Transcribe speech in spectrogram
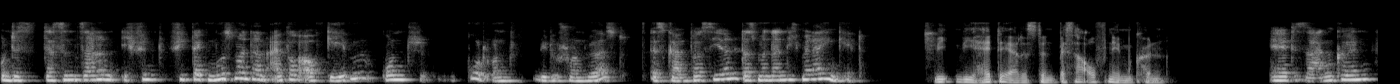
Und das, das sind Sachen, ich finde, Feedback muss man dann einfach auch geben. Und gut, und wie du schon hörst, es kann passieren, dass man dann nicht mehr dahin geht. Wie, wie hätte er das denn besser aufnehmen können? Er hätte sagen können,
